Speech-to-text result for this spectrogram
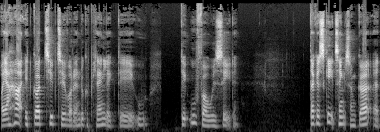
Og jeg har et godt tip til, hvordan du kan planlægge det, u- det uforudsete. Der kan ske ting, som gør, at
